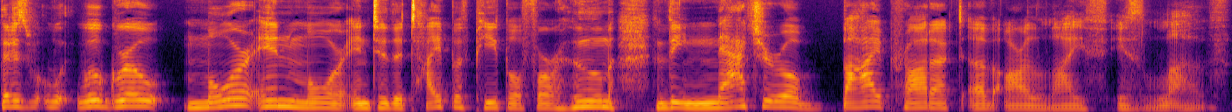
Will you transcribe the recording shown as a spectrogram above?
That is, we'll grow more and more into the type of people for whom the natural byproduct of our life is love.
